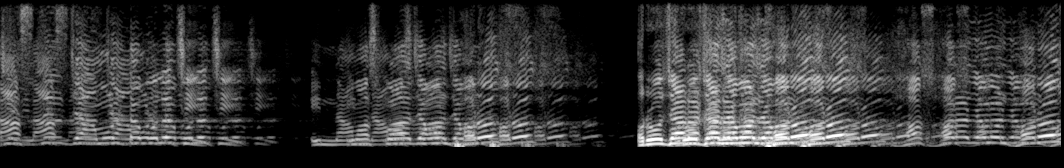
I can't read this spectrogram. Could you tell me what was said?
লাস্টের যে আমলটা বলেছি এই নামাজ পড়া যেমন ফরজ রোজা রোজা যেমন ফরজ হজ করা যেমন ফরজ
